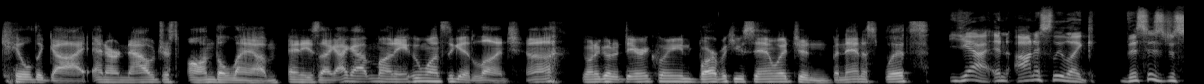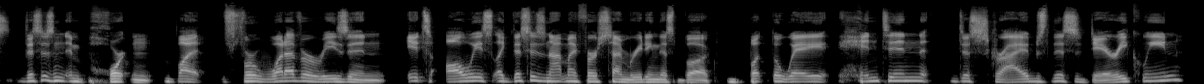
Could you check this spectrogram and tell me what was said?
killed a guy and are now just on the lam. And he's like, I got money. Who wants to get lunch? Huh? You want to go to Dairy Queen, barbecue sandwich, and banana splits? Yeah, and honestly, like this is just this isn't important, but for whatever reason, it's always like this is not my first time reading this book, but the way Hinton describes this Dairy Queen,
